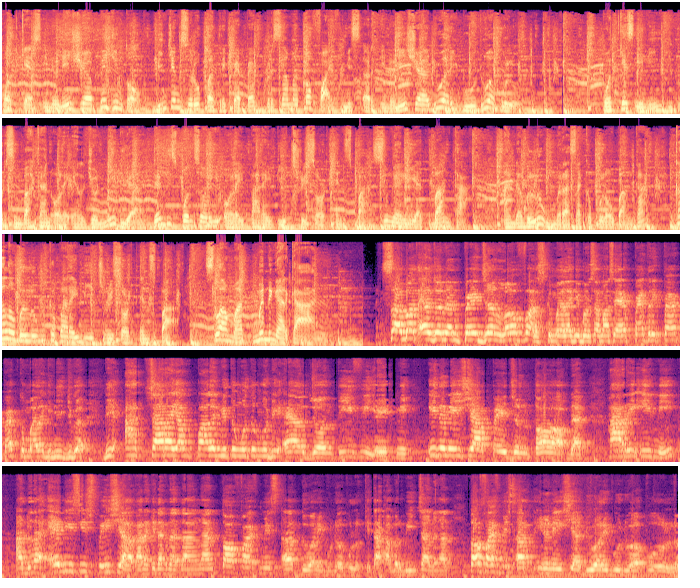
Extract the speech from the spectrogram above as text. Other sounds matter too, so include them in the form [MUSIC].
Podcast Indonesia Pageant Talk Bincang seru Patrick Pepep bersama Top 5 Miss Earth Indonesia 2020 Podcast ini dipersembahkan oleh Eljon Media dan disponsori oleh Parai Beach Resort and Spa Sungai Liat Bangka. Anda belum merasa ke Pulau Bangka? Kalau belum ke Parai Beach Resort and Spa. Selamat mendengarkan. Sahabat Eljon dan Pageant Lovers, kembali lagi bersama saya Patrick Pepep, kembali lagi di, juga di acara yang paling ditunggu-tunggu di Eljon TV, yaitu Indonesia Pageant Talk. Dan hari ini adalah edisi spesial karena kita kedatangan Top 5 Miss Earth 2020. Kita akan berbincang dengan Top 5 Miss Earth Indonesia 2020.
